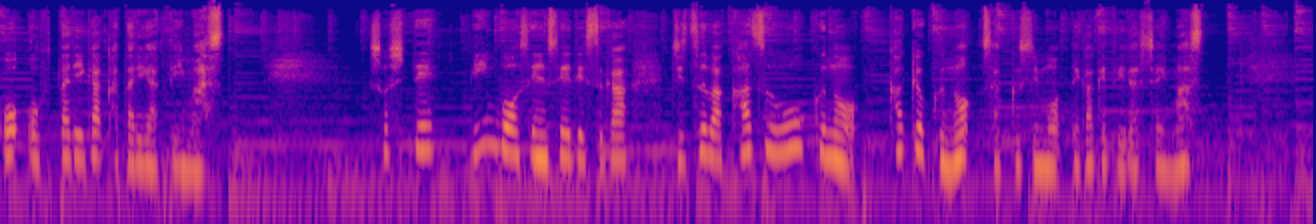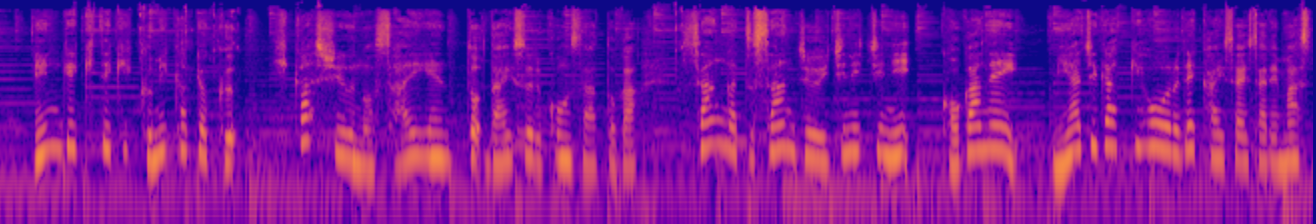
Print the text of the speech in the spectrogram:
をお二人が語り合っています。そして林坊先生ですが実は数多くの歌曲の作詞も手掛けていらっしゃいます。演劇的組歌曲「非歌集の再演」と題するコンサートが3月31日に小金井宮地楽器ホールで開催されます。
